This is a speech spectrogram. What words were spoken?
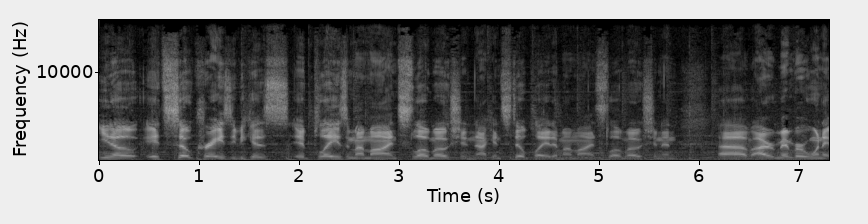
you know, it's so crazy because it plays in my mind slow motion. I can still play it in my mind slow motion. And um, I remember when it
